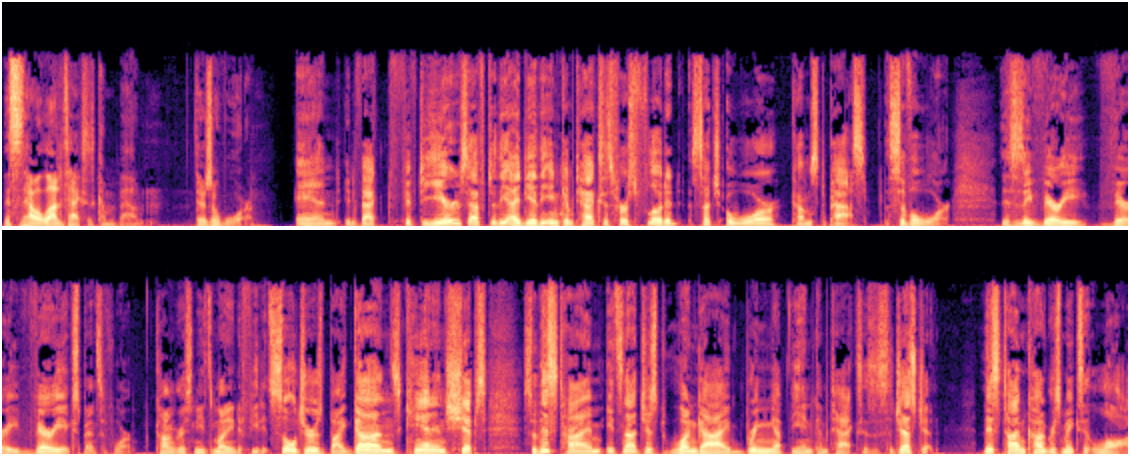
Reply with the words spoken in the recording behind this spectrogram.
This is how a lot of taxes come about. There's a war. And in fact, 50 years after the idea of the income tax is first floated, such a war comes to pass the Civil War. This is a very, very, very expensive war. Congress needs money to feed its soldiers, buy guns, cannons, ships. So this time, it's not just one guy bringing up the income tax as a suggestion. This time, Congress makes it law.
